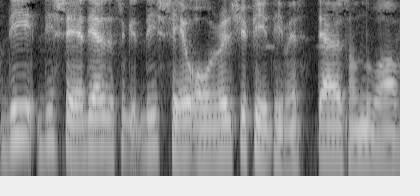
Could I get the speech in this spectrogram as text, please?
de, de, skjer, de, de, skjer, jo over 24 timer. Det er jo sånn noe av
